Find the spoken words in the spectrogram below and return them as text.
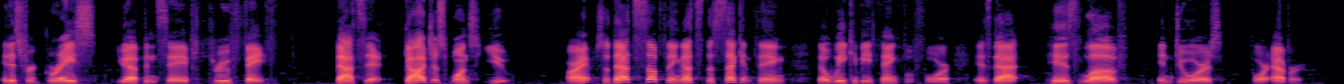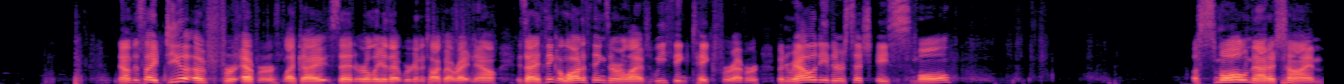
it is for grace you have been saved through faith. That's it. God just wants you. All right? So that's something, that's the second thing that we can be thankful for is that his love endures forever. Now, this idea of forever, like I said earlier that we're going to talk about right now, is that I think a lot of things in our lives we think take forever, but in reality, there's such a small, a small amount of time.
